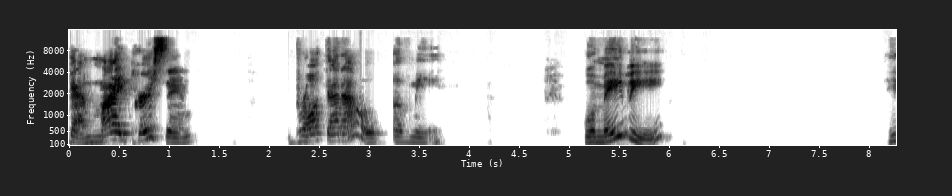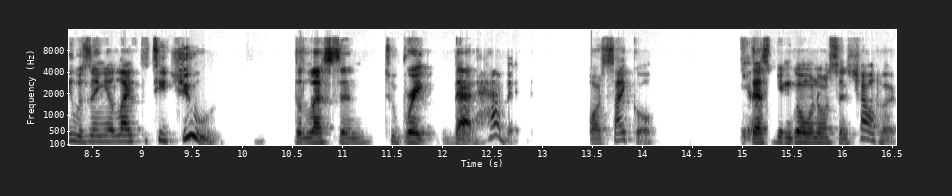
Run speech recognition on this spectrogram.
that my person brought that out of me. Well, maybe he was in your life to teach you the lesson to break that habit or cycle yeah. that's been going on since childhood.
